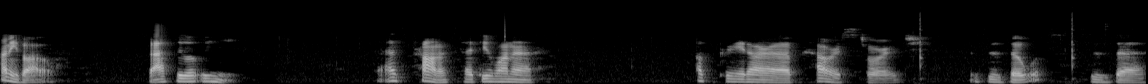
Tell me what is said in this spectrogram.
honey bottle. Exactly what we need. As promised, I do want to upgrade our uh, power storage. This is the whoops. This is the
